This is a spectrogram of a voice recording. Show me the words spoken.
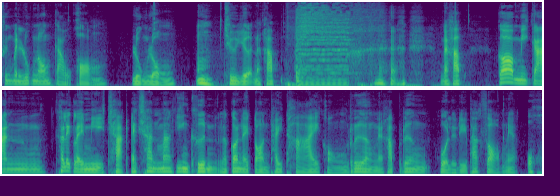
ซึ่งเป็นลูกน้องเก่าของลุงหลง อืมชื่อเยอะนะครับนะครับ ก็มีการเขาเรียกอะไรมีฉากแอคชั่นมากยิ่งขึ้น แล้วก็ในตอนท้ายๆของเรื่องนะครับ เรื่องโหดเรยวดีภาค2เนี่ย โอ้โห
